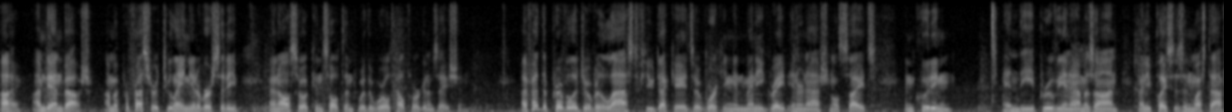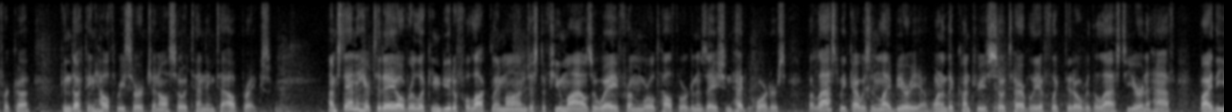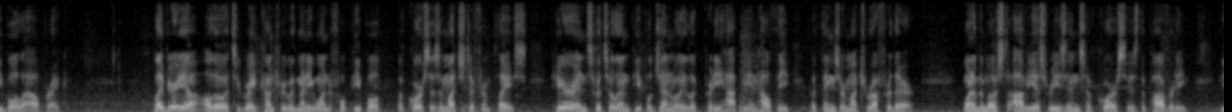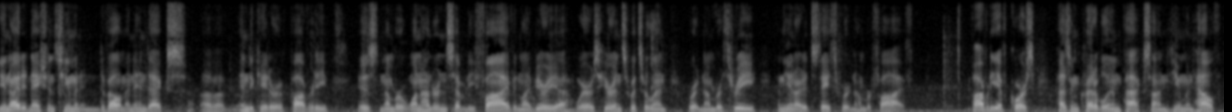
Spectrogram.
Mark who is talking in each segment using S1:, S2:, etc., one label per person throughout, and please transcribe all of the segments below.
S1: Hi, I'm Dan Bausch. I'm a professor at Tulane University and also a consultant with the World Health Organization. I've had the privilege over the last few decades of working in many great international sites, including in the Peruvian Amazon, many places in West Africa, conducting health research and also attending to outbreaks. I'm standing here today overlooking beautiful Lac Leman, just a few miles away from World Health Organization headquarters. But last week I was in Liberia, one of the countries so terribly afflicted over the last year and a half by the Ebola outbreak. Liberia, although it's a great country with many wonderful people, of course is a much different place. Here in Switzerland, people generally look pretty happy and healthy, but things are much rougher there. One of the most obvious reasons, of course, is the poverty. The United Nations Human Development Index, uh, indicator of poverty, is number 175 in Liberia, whereas here in Switzerland we're at number three, and the United States we're at number five. Poverty, of course, has incredible impacts on human health.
